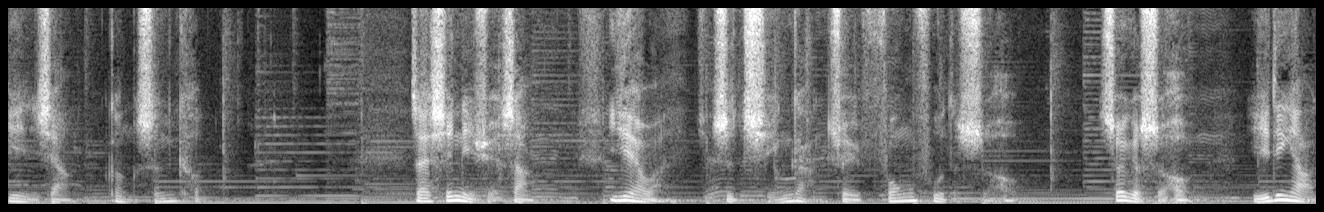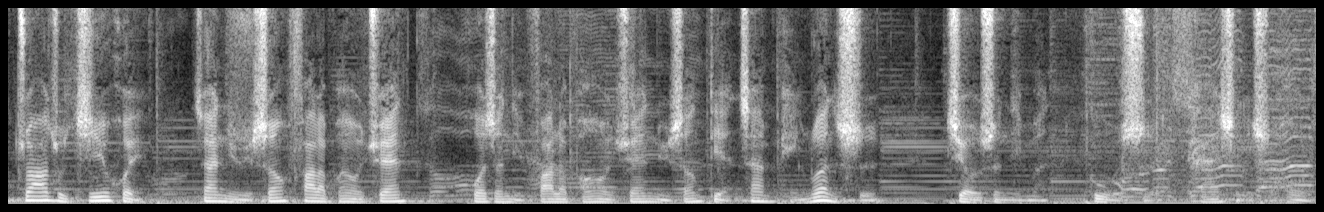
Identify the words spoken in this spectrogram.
印象更深刻。在心理学上，夜晚是情感最丰富的时候。这个时候一定要抓住机会，在女生发了朋友圈，或者你发了朋友圈，女生点赞评论时，就是你们故事开始的时候了。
